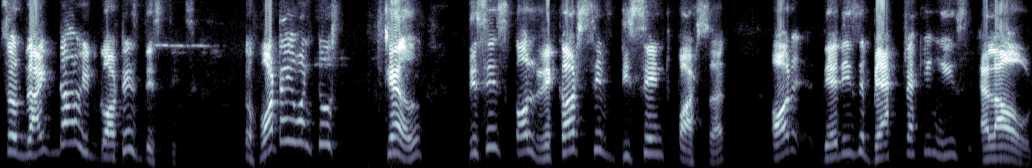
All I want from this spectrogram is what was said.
So right now it got is this things. So what I want to tell, this is called recursive descent parser or there is a backtracking is allowed.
